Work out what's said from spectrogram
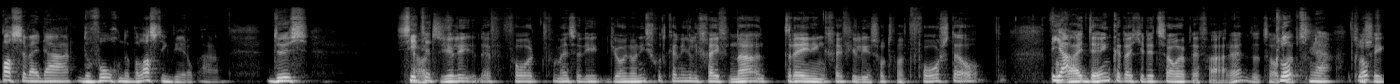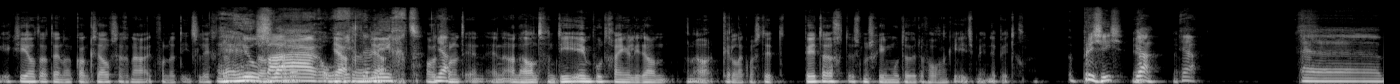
passen wij daar de volgende belasting weer op aan. Dus zit het. jullie, even voor, voor mensen die Join nog niet zo goed kennen, jullie geven na een training geven jullie een soort van voorstel. Van Ja. Wij denken dat je dit zo hebt ervaren. Hè? Dat is altijd, Klopt. Ja. Zoals ik, ik zie altijd, en dan kan ik zelf zeggen, nou, ik vond het iets lichter. Heel Dan- zwaar of Ja. Ja. licht. Of ik Ja. vond het, en, en aan de hand van die input gaan jullie dan, van, oh, kennelijk was dit pittig, dus misschien moeten we de volgende keer iets minder pittig doen. Precies, ja. Ja. Ja. Ehm,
